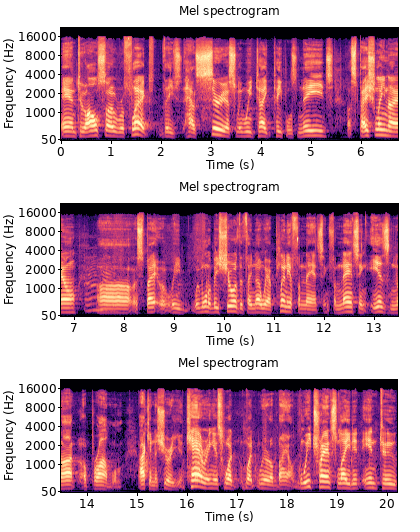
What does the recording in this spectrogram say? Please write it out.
And to also reflect these, how seriously we take people's needs, especially now. Uh, we, we want to be sure that they know we have plenty of financing. Financing is not a problem. I can assure you. Caring is what, what we're about. We translate it into,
